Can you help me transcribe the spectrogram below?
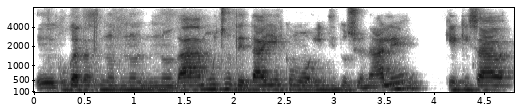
eh, Cucatas no, no, da muchos detalles como institucionales, que quizá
